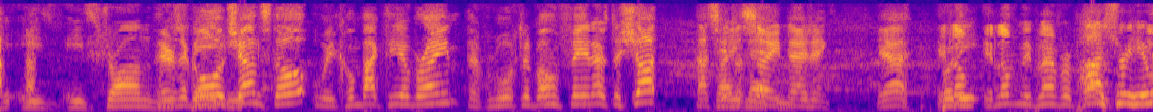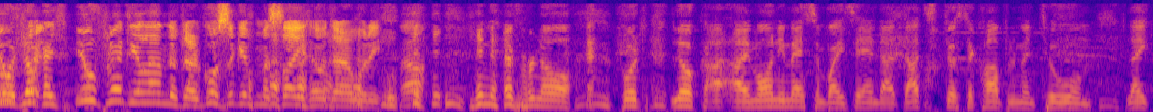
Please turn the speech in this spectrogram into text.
He's, he's, he's strong. There's he's a goal chance though. We'll come back to you, Brian. The rooted bone faders the shot. That's hit the side netting. Yeah, he'd, love, he, he'd love me playing for Paul. Ah, sure he would. Look, you've plenty of land out there. Go will give him a sight out there, would he? No? you never know. But look, I, am only messing by saying that. That's just a compliment to him. Like,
